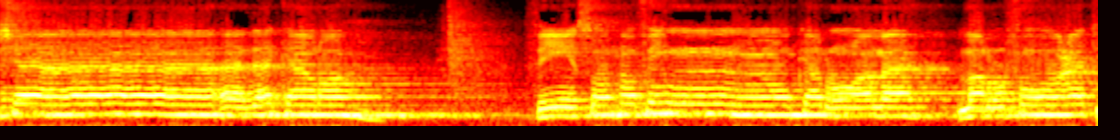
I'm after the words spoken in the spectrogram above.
شاء ذكره. في صحف مكرمة مرفوعة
